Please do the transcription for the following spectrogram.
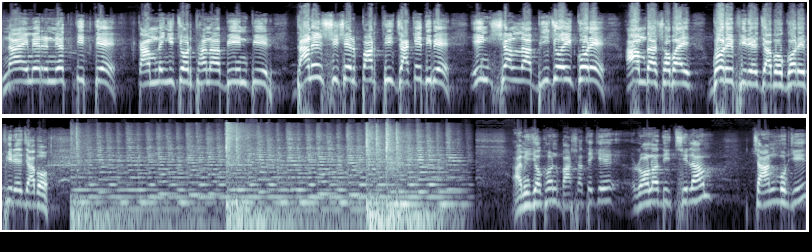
নাইমের নেতৃত্বে কামরাঙ্গিচর থানা বিএনপির ধানের শীষের প্রার্থী যাকে দিবে ইনশাল্লাহ বিজয়ী করে আমরা সবাই গড়ে ফিরে যাব, গড়ে ফিরে যাব। আমি যখন বাসা থেকে রওনা দিচ্ছিলাম চান মসজিদ,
